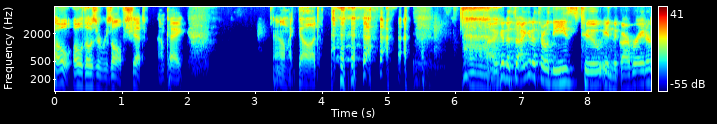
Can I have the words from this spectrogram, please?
Oh, oh, those are resolved. Shit. Okay. Oh my God. I'm gonna th- I'm gonna throw these two in the carburetor.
